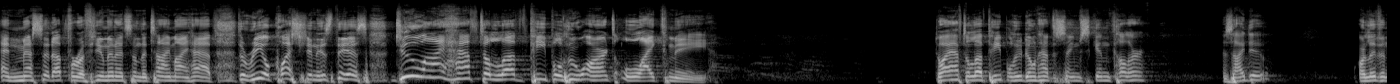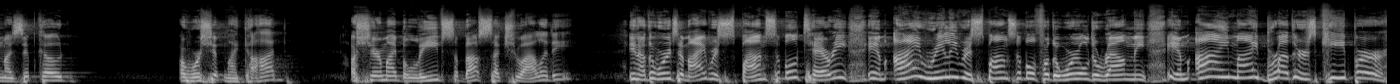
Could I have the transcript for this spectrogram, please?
and mess it up for a few minutes in the time I have. The real question is this Do I have to love people who aren't like me? Do I have to love people who don't have the same skin color as I do? Or live in my zip code? Or worship my God? or share my beliefs about sexuality? In other words, am I responsible, Terry? Am I really responsible for the world around me? Am I my brother's keeper?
